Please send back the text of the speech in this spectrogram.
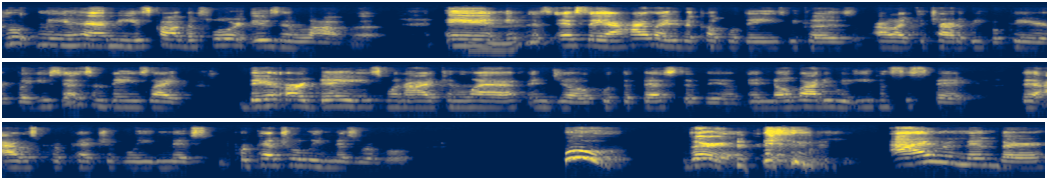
hooked me and had me is called the floor isn't lava. And mm-hmm. in this essay i highlighted a couple things because i like to try to be prepared but you said some things like there are days when i can laugh and joke with the best of them and nobody would even suspect that i was perpetually mis- perpetually miserable. Whoo, girl I remember,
